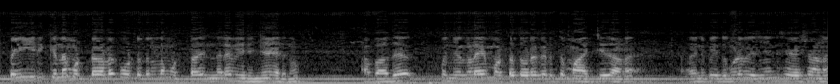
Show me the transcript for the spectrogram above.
ഇപ്പൊ ഈ ഇരിക്കുന്ന മുട്ടകളുടെ കൂട്ടത്തിലുള്ള മുട്ട ഇന്നലെ വിരിഞ്ഞായിരുന്നു. അപ്പൊ അത് കുഞ്ഞുങ്ങളെ മുട്ടത്തോടൊക്കെ എടുത്ത് മാറ്റിയതാണ്. അതിനിപ്പോ ഇതും കൂടെ വിരിഞ്ഞതിന് ശേഷമാണ്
